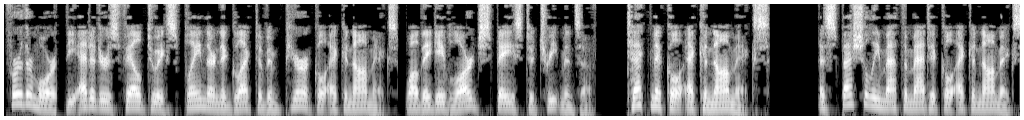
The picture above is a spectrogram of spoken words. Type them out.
Furthermore, the editors failed to explain their neglect of empirical economics, while they gave large space to treatments of technical economics, especially mathematical economics,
